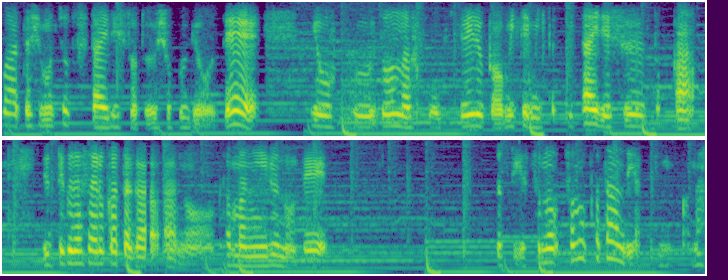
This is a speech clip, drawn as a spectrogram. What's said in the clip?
まあ私もちょっとスタイリストという職業で、洋服、どんな服を着ているかを見てみたいですとか言ってくださる方が、あの、たまにいるので、ちょっとその、そのパターンでやってみようかな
